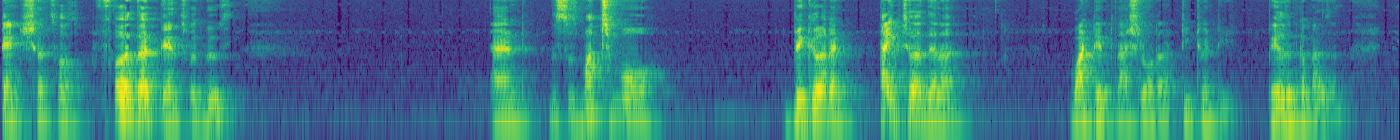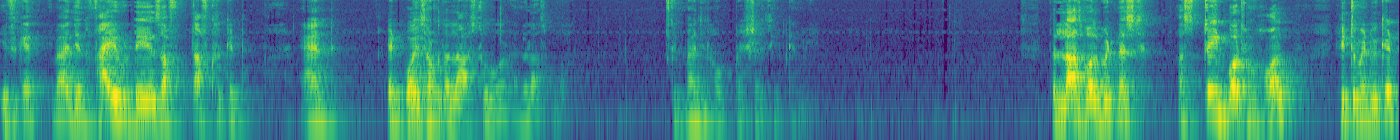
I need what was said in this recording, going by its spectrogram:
tensions, was further tense with this. And this is much more bigger and tighter than a one-day international or a T20, pales in comparison. If you can imagine five days of tough cricket and it boils down to the last over and the last. Can imagine how pressurizing it can be. The last ball witnessed a straight ball from Hall, hit to mid wicket,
